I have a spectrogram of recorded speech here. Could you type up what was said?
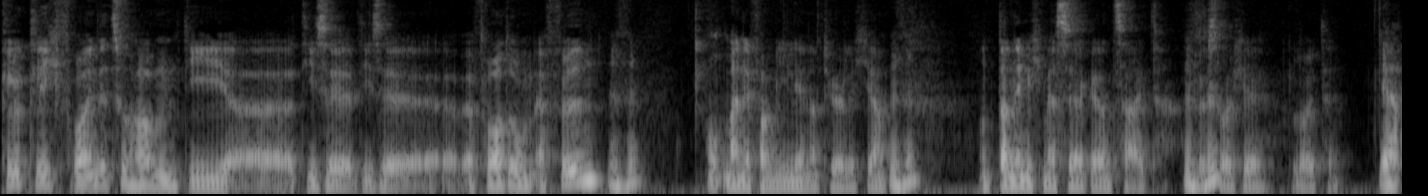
glücklich, Freunde zu haben, die äh, diese, diese Forderungen erfüllen. Mhm. Und meine Familie natürlich, ja. Mhm. Und dann nehme ich mir sehr gern Zeit für mhm. solche Leute. Ja.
